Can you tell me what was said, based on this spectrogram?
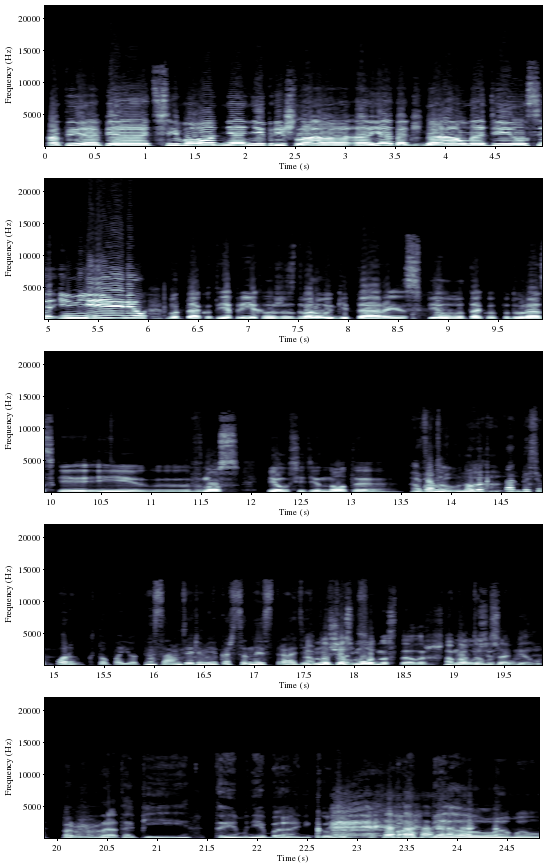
а ты опять сегодня не пришла, а я так ждал, надеялся и верил. Вот так вот. Я приехал уже с дворовой гитарой, спел вот так вот по-дурацки и в нос пел все эти ноты. А Хотя потом, много а, так до сих пор кто поет, на самом деле, мне кажется, на эстраде. А ну, потом- сейчас модно стало. что а потом запел. «Протопи ты мне баньку по белому».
